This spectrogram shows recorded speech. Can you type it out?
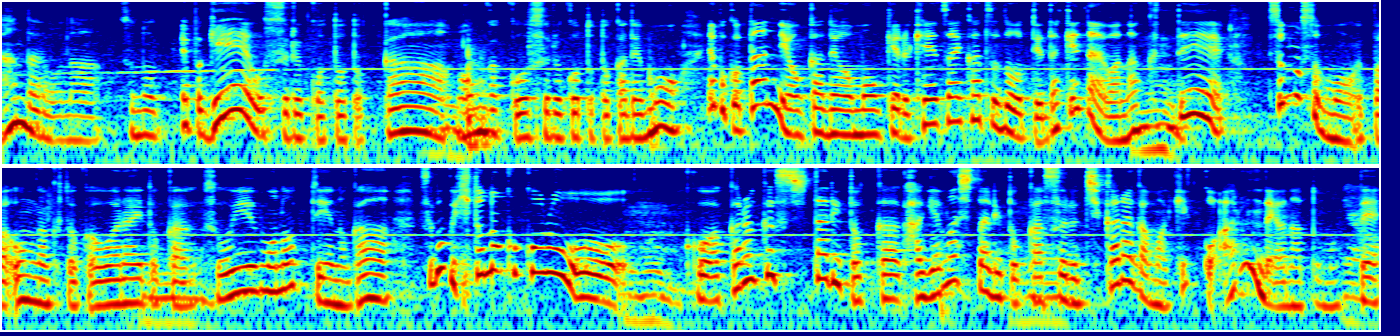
なんだろうなそのやっぱ芸をすることとか、うん。音楽をすることとかでもやっぱこう単にお金を儲ける経済活動っていうだけではなくて、そもそもやっぱ音楽とかお笑いとか、うん。そういうものっていうのがすごく人の心をうん。こう明るくしたりとか励ましたりとかする力がまあ結構あるんだよなと思って。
